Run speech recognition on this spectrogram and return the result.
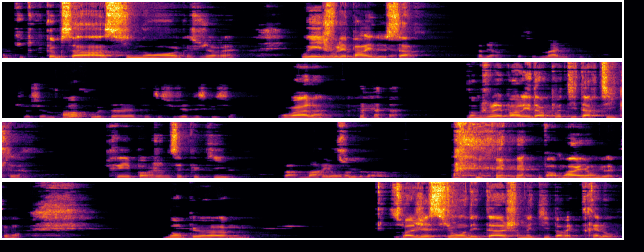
Un petit truc comme ça. Sinon euh, qu'est-ce que j'avais? Oui, je voulais parler de ça. Très bien, c'est magnifique. Je- J'aime Ah. beaucoup tes, tes- tes sujets de discussion. Voilà. Donc je voulais parler d'un petit article créé par je ne sais plus qui, Par Marion par Marion exactement. Donc euh, sur la gestion des tâches en équipe avec Trello.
